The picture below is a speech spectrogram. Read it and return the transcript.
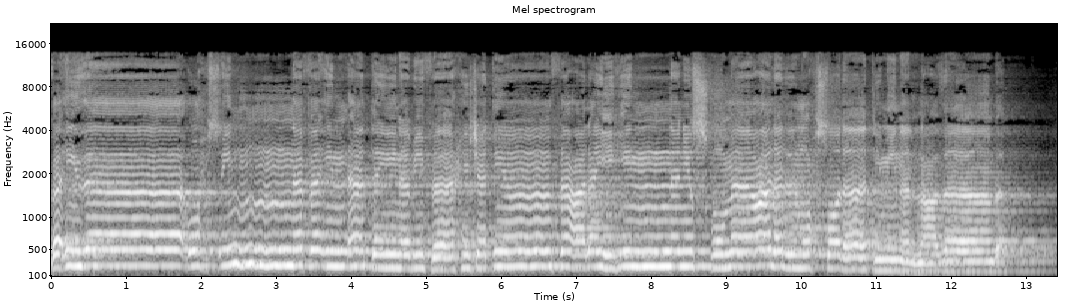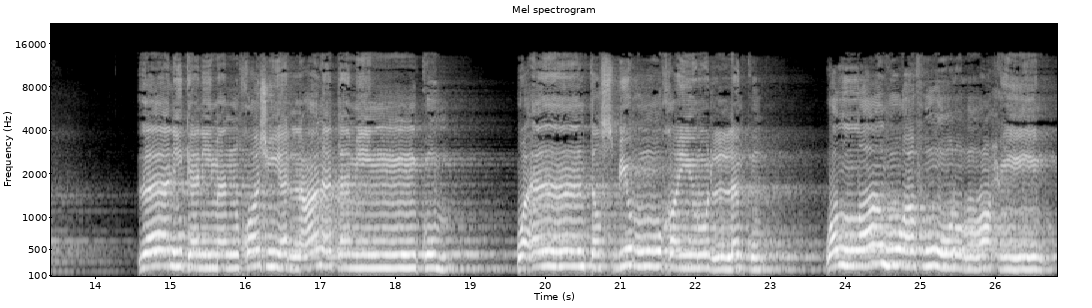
فإذا أحصن فإن أتين بفاحشة فعليهن نصف ما على المحصنات من العذاب. ذلك لمن خشي العنة منكم وأن تصبروا خير لكم. والله غفور رحيم.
